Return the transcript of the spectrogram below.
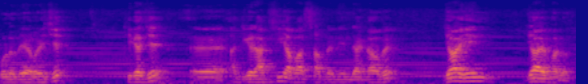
বলে দেওয়া হয়েছে। ঠিক আছে? আজকে রাখছি আবার সামনের দিন দেখা হবে। জয় হিন্দ জয় ভারত।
